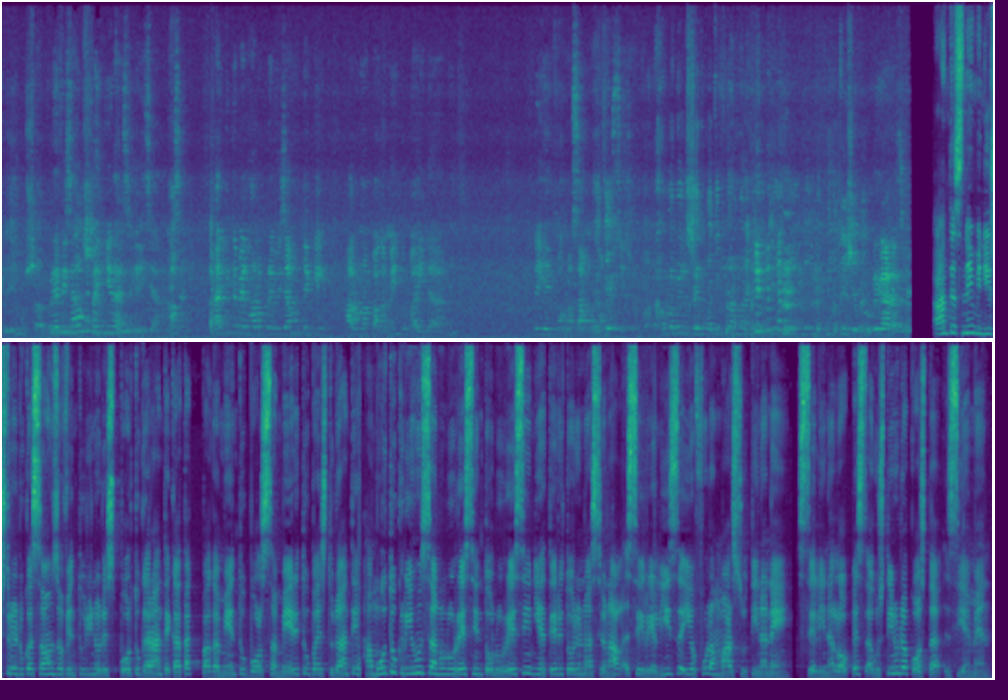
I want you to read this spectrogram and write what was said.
rihong sa Previsão de banheira, excelência. Aí kita bel halo previsão tem que halo na pagamento vai da tem a informação no Ako labil sa iwatik tama ni ni kompetensya ba? Obrigada. Antes, nem Ministro da Educação, Juventude e no Desporto garante katak pagamento Bolsa Mérito para estudante Hamutu Krihun Sanulu Resin Tolu Resin e a território nacional se realiza e a Fulang Março Tinane. Celina Lopes, Agustino da Costa, ZMN.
